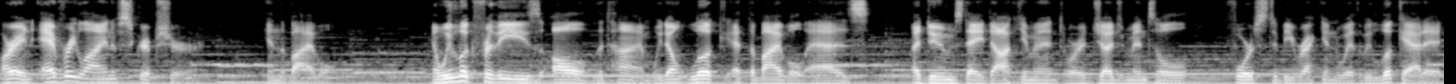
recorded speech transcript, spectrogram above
are in every line of Scripture in the Bible. And we look for these all the time. We don't look at the Bible as a doomsday document or a judgmental force to be reckoned with. We look at it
